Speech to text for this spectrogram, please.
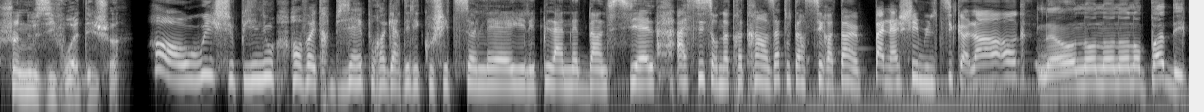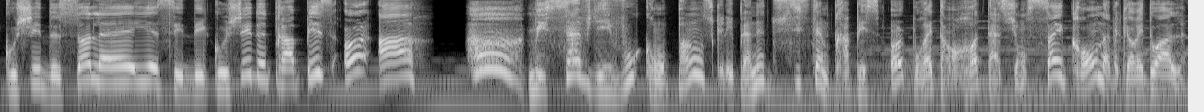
je nous y vois déjà. Oh oui, Choupinou, on va être bien pour regarder les couchers de soleil et les planètes dans le ciel, assis sur notre transat tout en sirotant un panaché multicolore. Non, non, non, non, non, pas des couchers de soleil, c'est des couchers de Trappist 1A. Ah, mais saviez-vous qu'on pense que les planètes du système Trappist 1 pourraient être en rotation synchrone avec leur étoile?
